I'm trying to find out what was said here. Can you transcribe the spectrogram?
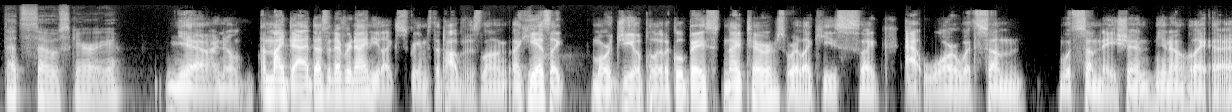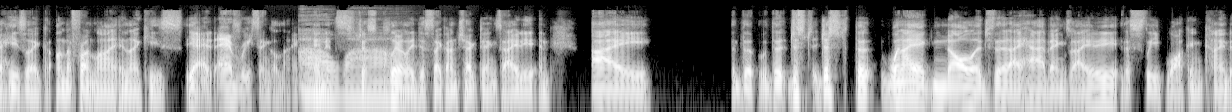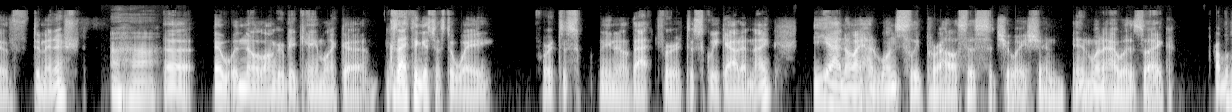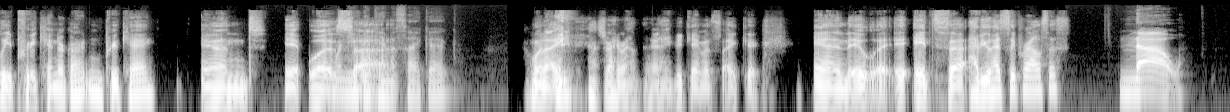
That's so scary. Yeah, I know. My dad does it every night. He like screams the top of his lung. Like he has like more geopolitical based night terrors where like he's like at war with some with some nation, you know, like uh, he's like on the front line and like he's yeah every single night, and Oh, it's just clearly just like unchecked anxiety. And I, the the just just the when I acknowledge that I have anxiety, the sleepwalking kind of diminished. Uh huh. Uh, it would no longer became like a because I think it's just a way for it to you know that for it to squeak out at night. Yeah, no, I had one sleep paralysis situation, and when I was like probably pre kindergarten, pre K, and it was When you uh, became a psychic. when I was right around then I became a psychic, and it, it it's uh, have you had sleep paralysis? No.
